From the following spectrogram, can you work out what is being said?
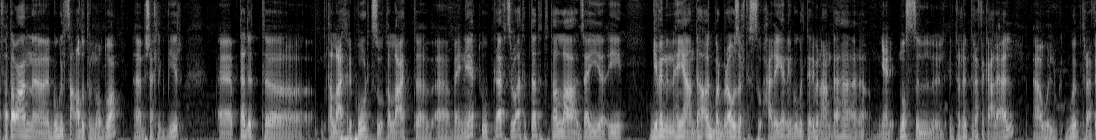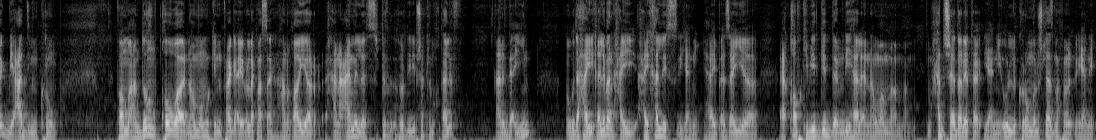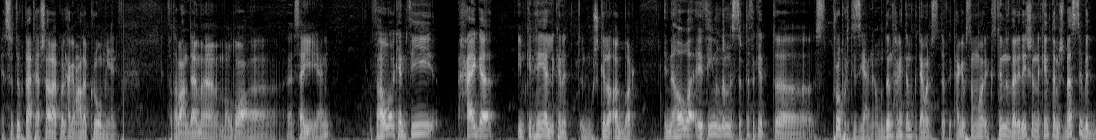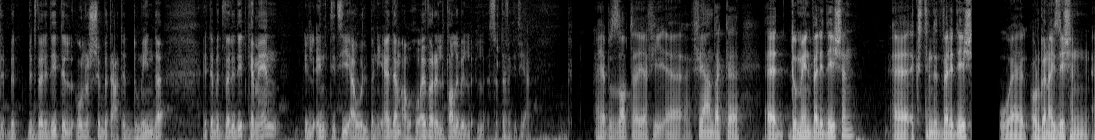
فطبعا جوجل صعدت الموضوع بشكل كبير. ابتدت آه، طلعت reports وطلعت آه، آه، بيانات وفي نفس الوقت ابتدت تطلع زي إيه given ان هي عندها اكبر browser في السوق حاليا جوجل تقريبا عندها يعني نص ال- الانترنت traffic على الأقل أو ال web traffic بيعدي من كروم فهم عندهم قوة إن هم ممكن فجأة يقول لك مثلا إحنا هنغير هنعامل ال certificate authority دي بشكل مختلف عن الباقيين وده غالبا هيخلي يعني هيبقى زي عقاب كبير جدا ليها لأن هو ما- حدش هيقدر يعني يقول كروم ملوش لازمة يعني ال certificate بتاعتي هتشتغل على كل حاجة ما عدا كروم يعني. فطبعا ده موضوع آه، سيء يعني. فهو كان في حاجة يمكن هي اللي كانت المشكلة الأكبر إن هو في من ضمن ال certificate properties يعني أو من ضمن الحاجات اللي ممكن تعملها في ال certificate حاجة بيسموها extended validation إنك أنت مش بس بت validate ال ownership بتاعت ال domain ده أنت بت validate كمان ال entity أو البني آدم أو whoever اللي طالب ال certificate يعني. هي بالظبط هي في آه، في عندك domain validation extended validation و organization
